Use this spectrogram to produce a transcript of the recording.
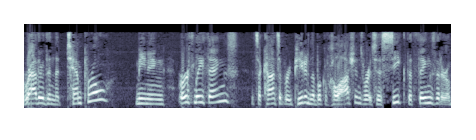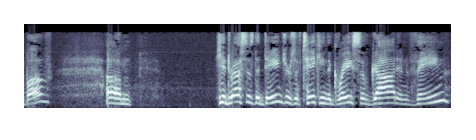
rather than the temporal, meaning earthly things. It's a concept repeated in the book of Colossians where it says, seek the things that are above. Um, He addresses the dangers of taking the grace of God in vain,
